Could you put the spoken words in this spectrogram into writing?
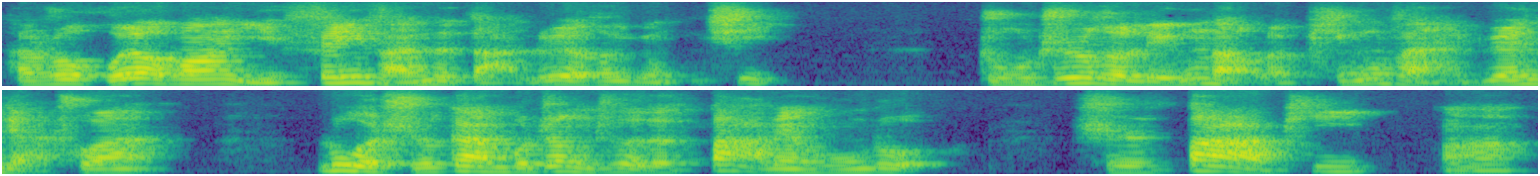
他说：“胡耀邦以非凡的胆略和勇气，组织和领导了平反冤假错案、落实干部政策的大量工作，使大批啊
